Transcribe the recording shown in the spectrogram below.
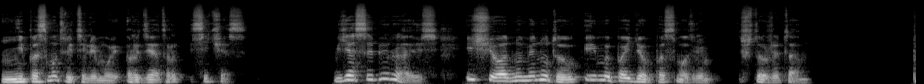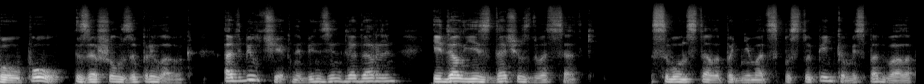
не посмотрите ли мой радиатор сейчас? Я собираюсь. Еще одну минуту, и мы пойдем посмотрим, что же там. Поу-Поу зашел за прилавок, отбил чек на бензин для Дарлин и дал ей сдачу с двадцатки. Свон стала подниматься по ступенькам из подвала.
